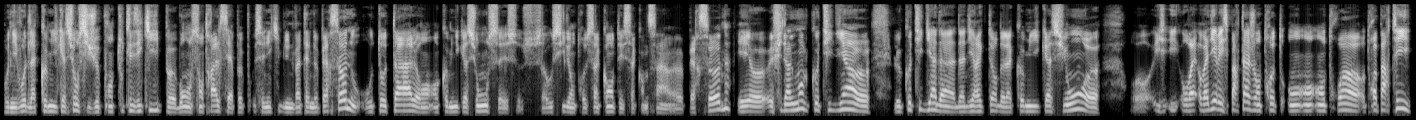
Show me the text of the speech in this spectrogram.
Au niveau de la communication, si je prends toutes les équipes, euh, bon, en centrale, c'est une équipe d'une vingtaine de personnes. Au total, en, communication, c'est, ça oscille entre 50 et 55 euh, personnes. Et, euh, finalement, le quotidien, euh, le quotidien d'un, d'un directeur de la communication, euh, on va, on va dire, il se partage entre en, en, trois, trois parties.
